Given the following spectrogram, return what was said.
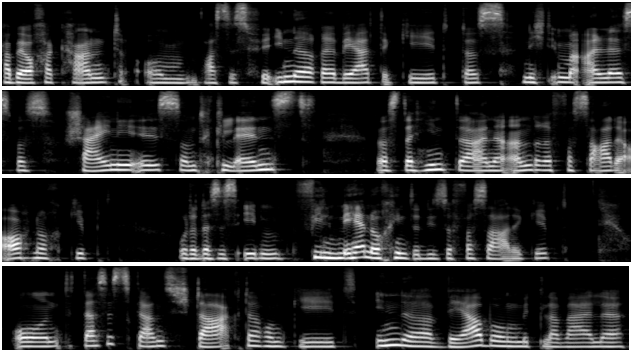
habe auch erkannt, um was es für innere Werte geht, dass nicht immer alles, was shiny ist und glänzt, dass dahinter eine andere Fassade auch noch gibt oder dass es eben viel mehr noch hinter dieser Fassade gibt. Und dass es ganz stark darum geht, in der Werbung mittlerweile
